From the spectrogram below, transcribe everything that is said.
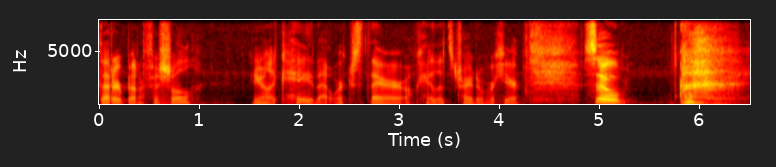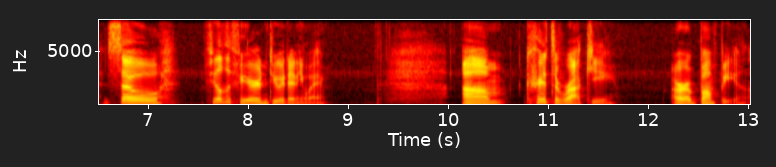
that are beneficial and you're like hey that works there. Okay let's try it over here. So so feel the fear and do it anyway. Um creates a rocky or a bumpy.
